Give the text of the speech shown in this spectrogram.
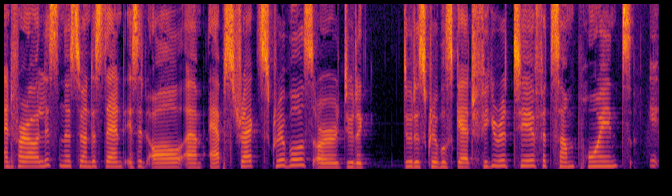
and for our listeners to understand, is it all um, abstract scribbles or do the do the scribbles get figurative at some point? It,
